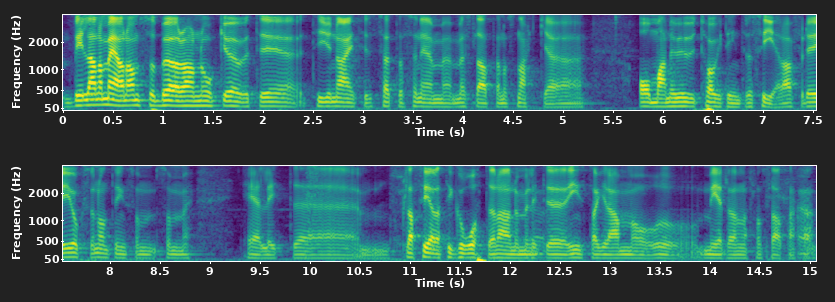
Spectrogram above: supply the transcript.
vill han ha med honom så bör han åka över till, till United, sätta sig ner med, med Zlatan och snacka. Om han överhuvudtaget är intresserad. För det är ju också någonting som, som är lite eh, placerat i gåtor här nu med lite Instagram och, och meddelanden från Zlatan Ja. själv.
